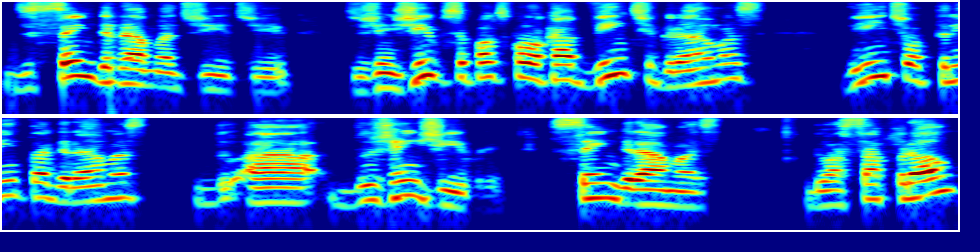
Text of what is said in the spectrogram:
de 100 gramas de, de, de gengibre, você pode colocar 20 gramas, 20 ou 30 gramas do, a, do gengibre, 100 gramas do açafrão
